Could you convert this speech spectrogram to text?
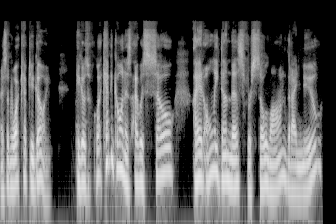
I said, "What kept you going?" He goes, "What kept me going is I was so I had only done this for so long that I knew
